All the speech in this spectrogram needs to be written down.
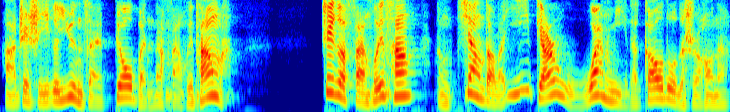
啊，这是一个运载标本的返回舱嘛。这个返回舱等降到了一点五万米的高度的时候呢，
